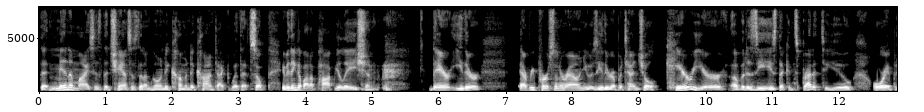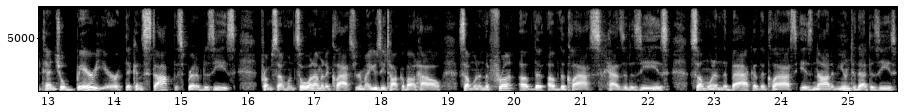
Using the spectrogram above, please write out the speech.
that minimizes the chances that I'm going to come into contact with it. So if you think about a population, they're either every person around you is either a potential carrier of a disease that can spread it to you or a potential barrier that can stop the spread of disease from someone. So when I'm in a classroom, I usually talk about how someone in the front of the, of the class has a disease, someone in the back of the class is not immune to that disease.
